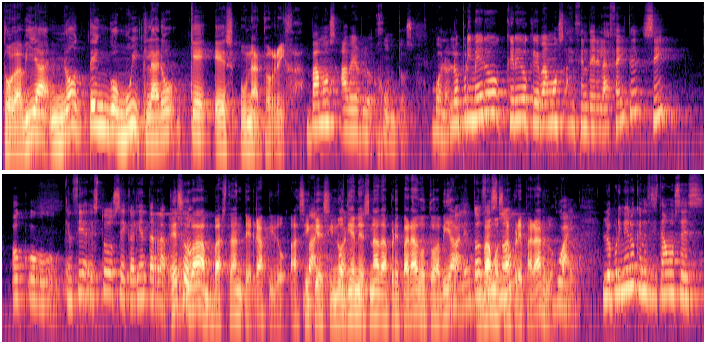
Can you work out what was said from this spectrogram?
todavía no tengo muy claro qué es una torrija. Vamos a verlo juntos. Bueno, lo primero creo que vamos a encender el aceite, ¿sí? O, esto se calienta rápido. Eso ¿no? va bastante rápido, así Vale, que si no bueno. tienes nada preparado todavía, Vale, entonces, vamos ¿no? a prepararlo. Guay. Lo primero que necesitamos es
